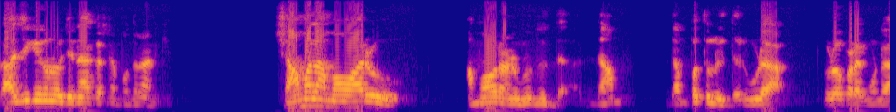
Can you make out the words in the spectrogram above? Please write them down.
రాజకీయంలో జనాకర్షణ పొందడానికి. శ్యామల అమ్మవారు అమ్మవారు అనుకుంటు దంపతులు ఇద్దరు కూడా గొడవపడకుండా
